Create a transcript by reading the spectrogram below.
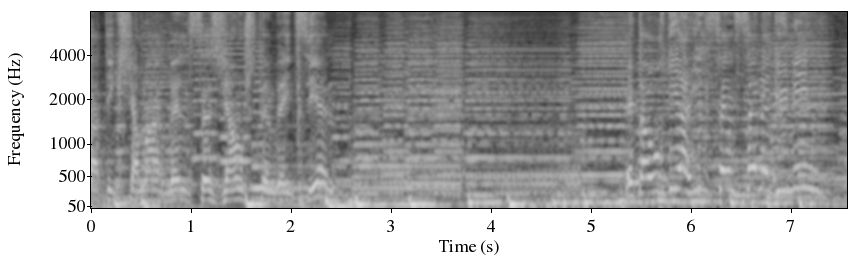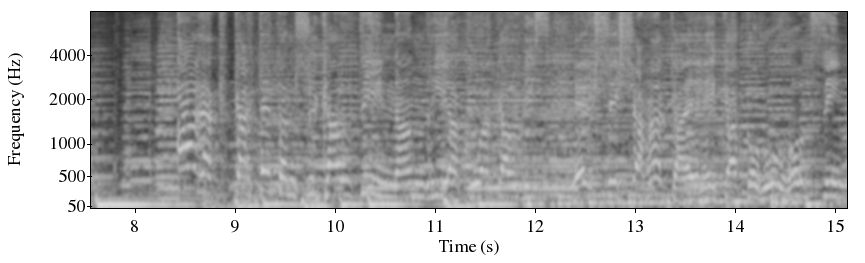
Hatik xamar beltzez jansten behitzien Eta urdia hilzen zen egunin Arak kartetan sukaltin Andriakuak aldiz Erxe xahaka erekako hur hotzin.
